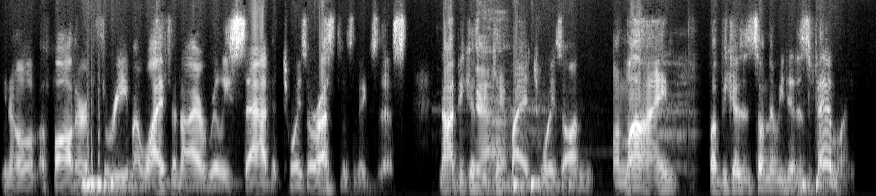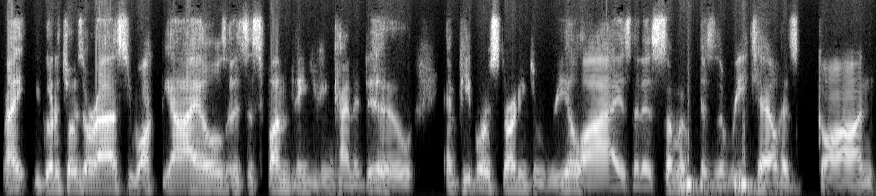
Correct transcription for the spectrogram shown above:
you know, a father of three, my wife and I are really sad that Toys R Us doesn't exist. Not because yeah. we can't buy toys on online, but because it's something we did as a family, right? You go to Toys R Us, you walk the aisles, and it's this fun thing you can kind of do. And people are starting to realize that as some of as the retail has gone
